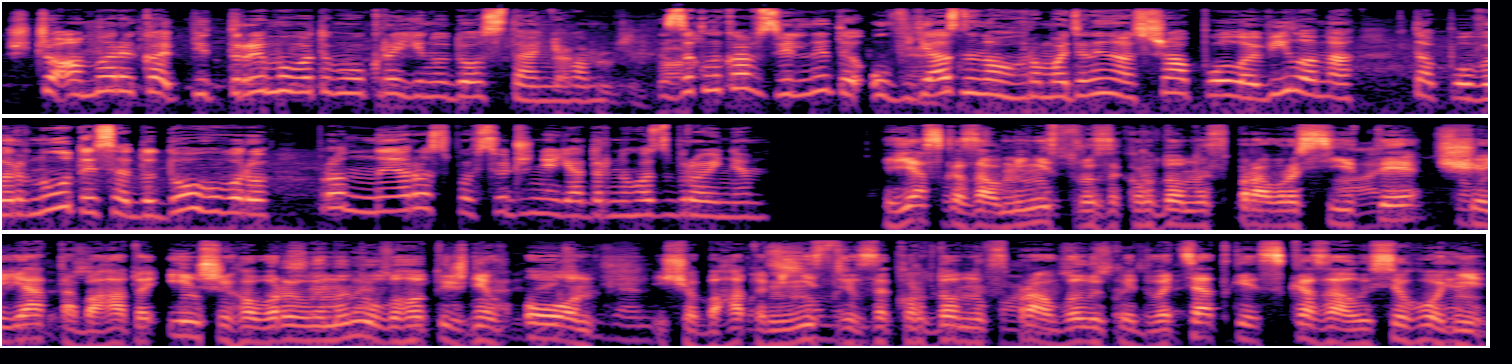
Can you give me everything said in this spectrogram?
що Америка підтримуватиме Україну до останнього. Закликав звільнити ув'язненого громадянина США Пола Вілана та повернутися до договору про нерозповсюдження ядерного озброєння. Я сказав міністру закордонних справ Росії те, що я та багато інших говорили минулого тижня в ООН, і що багато міністрів закордонних справ Великої Двадцятки сказали сьогодні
